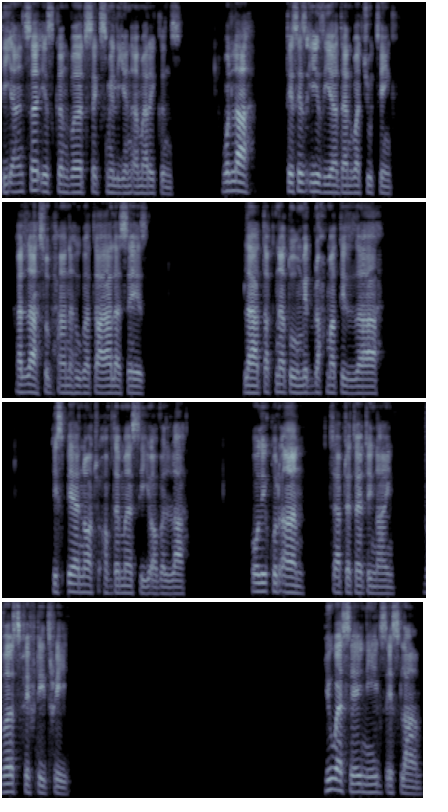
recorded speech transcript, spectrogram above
The answer is convert six million Americans. Wallah, this is easier than what you think. Allah subhanahu wa ta'ala says, La taqnatu min rahmatillah. Despair not of the mercy of Allah. Holy Quran, chapter 39, verse 53. USA needs Islam.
